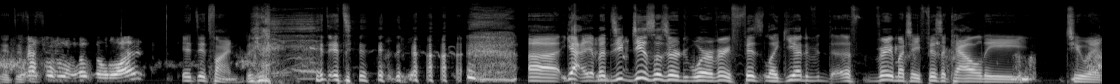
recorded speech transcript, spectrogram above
it, it, Wrestling with the what? It, it's fine. it, it's uh, yeah, yeah, but G- Jesus Lizard were a very phys- like you had a, a very much a physicality to it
